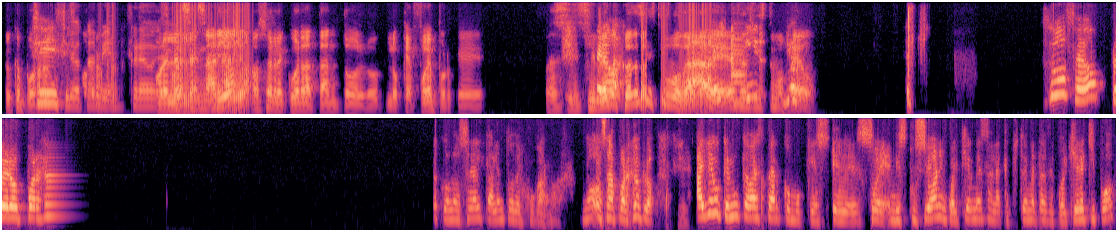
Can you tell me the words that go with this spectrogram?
creo que por, sí, sí, yo también, creo por el escenario no se recuerda tanto lo, lo que fue, porque pues, si, si ves la cosa sí estuvo grave, ¿eh? sí estuvo feo. Estuvo feo, pero por ejemplo, conocer el talento del jugador, ¿no? O sea, por ejemplo, hay algo que nunca va a estar como que eh, en discusión en cualquier mesa en la que tú te metas de cualquier equipo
